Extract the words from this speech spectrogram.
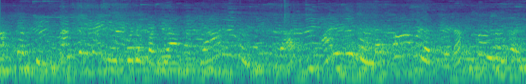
பக்கத்தில் சந்தைகள் ஏற்படும்படியாக யாரையும் அறிவில் உள்ள காவலர்களிடம் சொல்லுங்கள்.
